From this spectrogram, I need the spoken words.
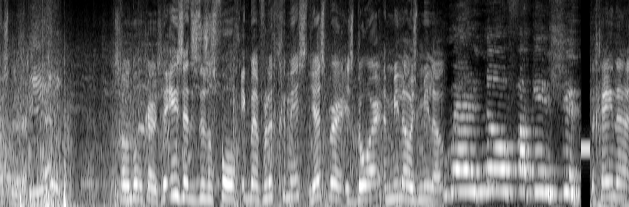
Het is gewoon een domme keuze. De inzet is dus als volgt. Ik ben vlucht gemist. Jesper is door en Milo is Milo. Well, no fucking shit. Degene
